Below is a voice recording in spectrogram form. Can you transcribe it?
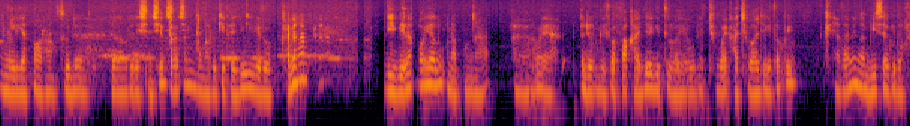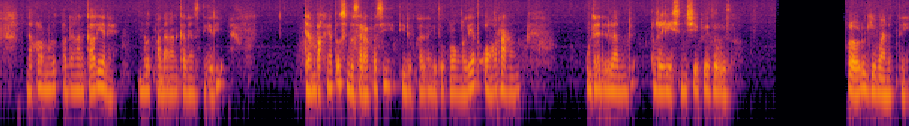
ngelihat orang sudah dalam relationship ternyata mempengaruhi kita juga gitu. Kadang kan dibilang oh ya lu kenapa nggak eh, apa ya don't give a fuck aja gitu loh ya udah cuek acuh aja gitu. Tapi kenyataannya nggak bisa gitu. Nah kalau menurut pandangan kalian ya menurut pandangan kalian sendiri dampaknya tuh sebesar apa sih di hidup kalian gitu kalau ngelihat orang udah dalam relationship itu gitu Kalau lu gimana nih,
